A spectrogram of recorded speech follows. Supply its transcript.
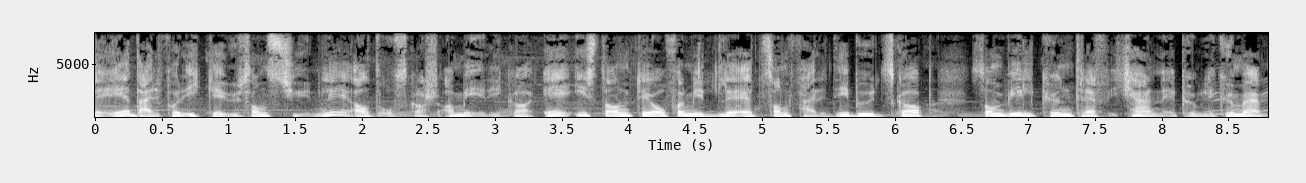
Det er derfor ikke usannsynlig at Oscars Amerika er i stand til å formidle et sannferdig budskap som vil kun treffe kjernepublikummet,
